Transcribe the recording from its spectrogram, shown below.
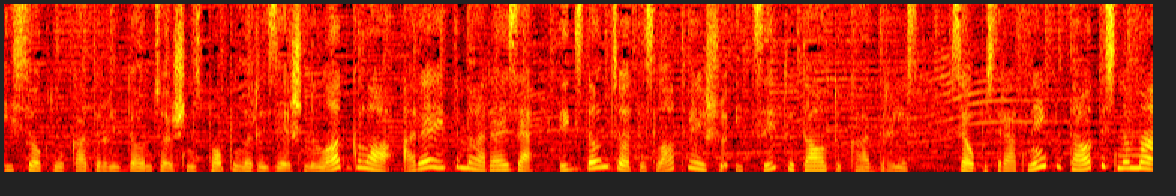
izsokto kadruļu doncošanas popularizēšanu Latgalā, arī itamā reizē tiks doncotas latviešu un citu tautu kadruļus. Sevpus ratnīku tautas namā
